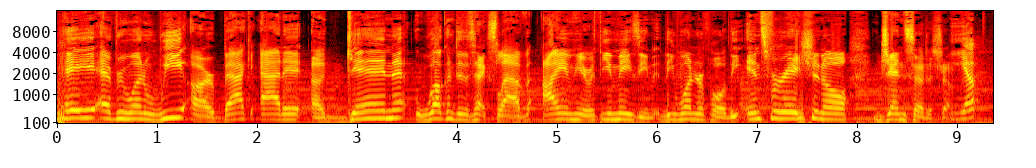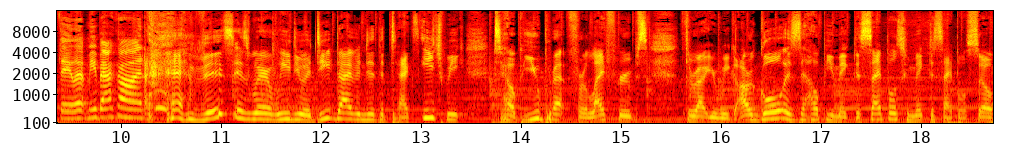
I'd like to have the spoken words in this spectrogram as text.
Hey everyone, we are back at it again. Welcome to the Text Lab. I am here with the amazing, the wonderful, the inspirational Jen Soderstrom. Yep, they let me back on. And this is where we do a deep dive into the text each week to help you prep for life groups throughout your week. Our goal is to help you make disciples who make disciples. So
